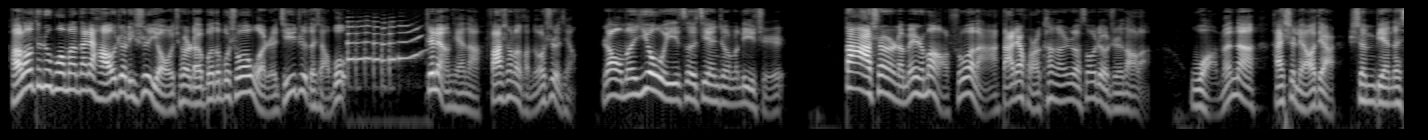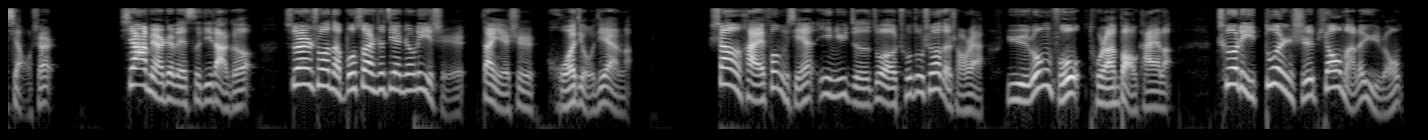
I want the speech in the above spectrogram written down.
Hello，听众朋友们，大家好，这里是有趣的。不得不说，我是机智的小布。这两天呢，发生了很多事情，让我们又一次见证了历史。大事儿呢，没什么好说的啊，大家伙儿看看热搜就知道了。我们呢，还是聊点身边的小事儿。下面这位司机大哥，虽然说呢不算是见证历史，但也是活久见了。上海奉贤一女子坐出租车的时候呀，羽绒服突然爆开了，车里顿时飘满了羽绒，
